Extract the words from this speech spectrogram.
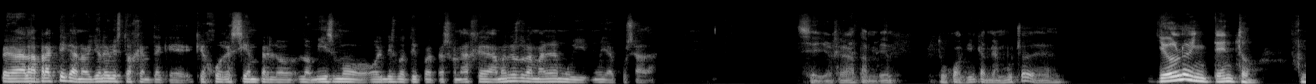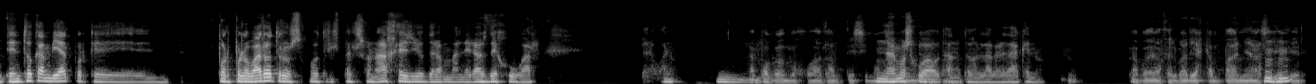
Pero a la práctica no, yo no he visto gente que, juegue siempre lo, mismo o el mismo tipo de personaje, a menos de una manera muy, muy acusada. Sí, yo en general también. ¿Tú, Joaquín, cambias mucho de...? Yo lo intento. Intento cambiar porque por probar otros, otros personajes y otras maneras de jugar. Pero bueno. Tampoco hemos jugado tantísimo. No, hemos jugado tanto, la verdad que no. Mm. Para poder hacer varias campañas. decir,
